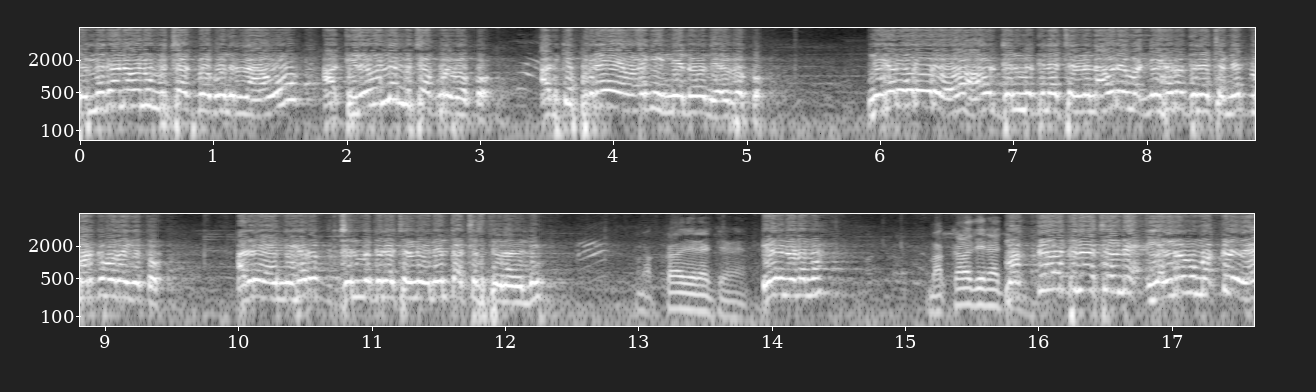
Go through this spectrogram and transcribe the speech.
ಸಂವಿಧಾನವನ್ನು ಮುಚ್ಚಾಕ್ಬೇಕು ಅಂದ್ರೆ ನಾವು ಆ ದಿನವನ್ನೇ ಮುಚ್ಚಾಕ್ಬಿಡ್ಬೇಕು. ಅದಕ್ಕೆ ಪರ್ಯಾಯವಾಗಿ ಇನ್ನೇನೋ ಒಂದು ಹೇಳ್ಬೇಕು. ನೆಹರು ಅವರು ಅವ್ರ ಜನ್ಮ ದಿನಾಚರಣೆ ಅವರೇ ನೆಹರು ದಿನಾಚರಣೆ ಅಂತ ಮಾಡ್ಕೋಬಹುದಾಗಿತ್ತು ಆದ್ರೆ ನೆಹರು ಜನ್ಮ ದಿನಾಚರಣೆ ಏನಂತ ಆಚರಿಸ್ತೀವಿ ನಾವಿಲ್ಲಿ? ಮಕ್ಕಳ ದಿನಾಚರಣೆ. ಹೇಳಿ ನೋಡೋಣ. ಮಕ್ಕಳ ದಿನಾಚರಣೆ. ಮಕ್ಕಳ ದಿನಾಚರಣೆ. ಎಲ್ಲರಿಗೂ ಮಕ್ಕಳಿವೆ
